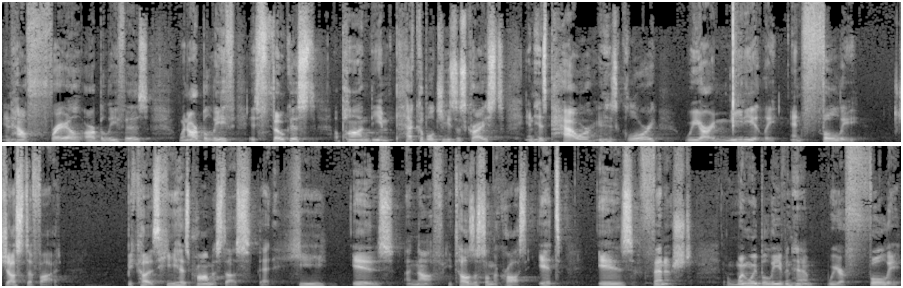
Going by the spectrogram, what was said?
and how frail our belief is, when our belief is focused upon the impeccable Jesus Christ and his power and his glory, we are immediately and fully justified because he has promised us that he is enough. He tells us on the cross, it is finished. And when we believe in him, we are fully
